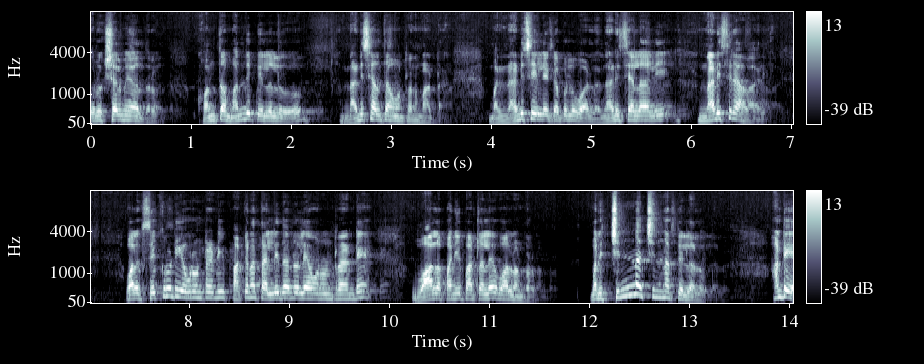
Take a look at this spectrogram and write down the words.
వృక్షాల మీద వెళ్తారు. కొంతమంది పిల్లలు నడిసి వెళ్తూ ఉంటారు అనమాట మరి నడిసి వెళ్ళేటప్పుడు వాళ్ళు నడిసి వెళ్ళాలి నడిచి రావాలి. వాళ్ళకి సెక్యూరిటీ ఎవరు ఉంటారండి పక్కన తల్లిదండ్రులు ఏమైనా ఉంటారంటే వాళ్ళ పని పట్లలే వాళ్ళు ఉంటారు మరి చిన్న చిన్న పిల్లలు. అంటే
